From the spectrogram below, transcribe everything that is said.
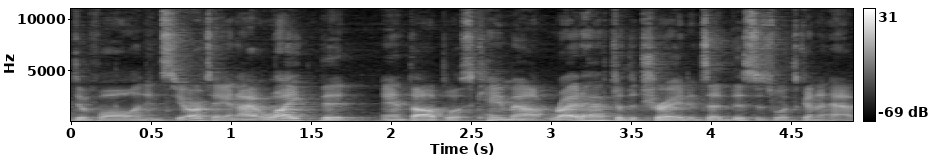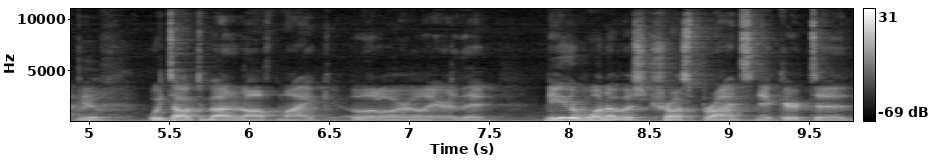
Duvall and Inciarte, and I like that Anthopoulos came out right after the trade and said this is what's going to happen. Yep. We talked about it off mic a little earlier that neither one of us trust Brian Snitker to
